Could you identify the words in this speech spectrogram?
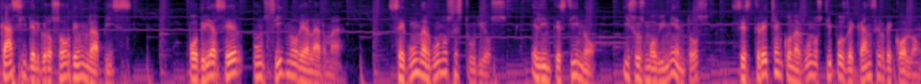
casi del grosor de un lápiz, podría ser un signo de alarma. Según algunos estudios, el intestino y sus movimientos se estrechan con algunos tipos de cáncer de colon,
